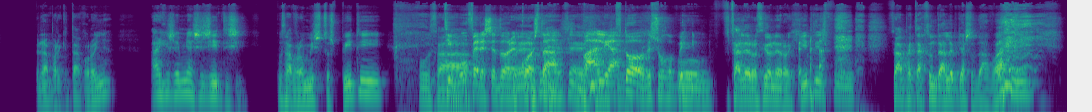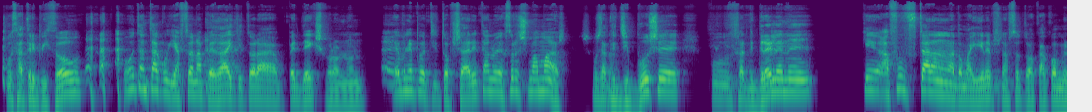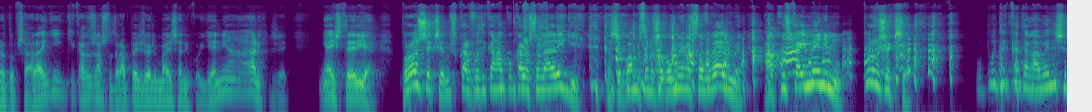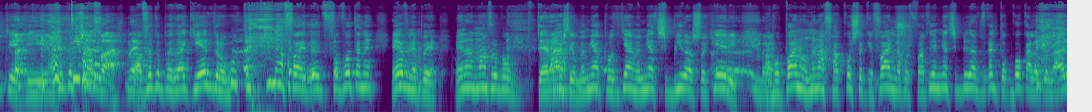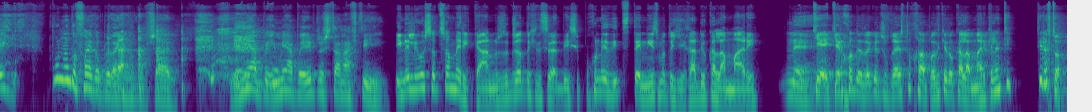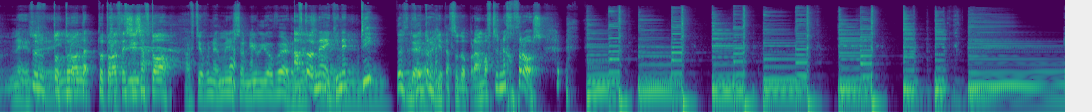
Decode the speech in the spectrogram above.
πριν από αρκετά χρόνια, άρχισε μια συζήτηση. Που θα βρωμίσει το σπίτι, που θα. Τι μου έφερες εδώ, ρε Ε, Κώστα; ναι, ναι, Πάλι ναι. αυτό, δεν σου έχω πει. που θα λερωθεί ο νεροχύτης, που θα πεταχτούν τα λέπια στον ταβάνι, που θα τρυπηθώ. Όταν τα άκουγε αυτό ένα παιδάκι τώρα 5-6 χρονών, έβλεπε ότι το ψάρι ήταν ο εχθρός της μαμάς, που θα την τσιμπούσε, που θα την τρέλαινε. Και αφού φτάνανε να το μαγειρέψουν αυτό το κακόμοιρο το ψαράκι και καθόσαν στο τραπέζι όλοι μαζί σαν οικογένεια, άρχισε μια ιστερία. Πρόσεξε, μη σου καρφωθεί κανένα κόκαλο στο λαρίγκι. Θα σε πάμε στο νοσοκομείο να στο βγάλουμε. Ακούς καημένη μου. Πρόσεξε. Οπότε καταλαβαίνεις ότι εκεί αυτό το, Τι να ψάρι- φας, ναι. αυτό το παιδάκι έντρομο, τι να φάει, δηλαδή φοβόταν, έβλεπε έναν άνθρωπο τεράστιο με μια ποδιά, με μια τσιμπίδα στο χέρι, Ναι. από πάνω με ένα φακό στο κεφάλι να προσπαθεί με μια τσιμπίδα να τους βγάλει το κόκαλο το λαρίκι. Πού να το φάει το παιδάκι αυτό το ψάρι; Η μία, η μία περίπτωση ήταν αυτή. Είναι λίγο σαν τους Αμερικάνους, δεν ξέρω αν το έχετε συναντήσει, που έχουν δει τις ταινίες με το γιγάντιο καλαμάρι Ναι. και, και έρχονται εδώ και τους βγάζει το χαπόδι και το καλαμάρι και λένε Τι, τι είναι αυτό; Ναι, το, ε, το, είναι- τρώτε, το τρώτε εσείς αυτό; Αυτοί έχουν μείνει στον Ιούλιο Βέρν. Αυτό έτσι, ναι, και είναι. ναι, Τι, ναι. δεν, δεν Τέρα. τρώγεται αυτό το πράγμα, αυτός είναι εχθρός.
